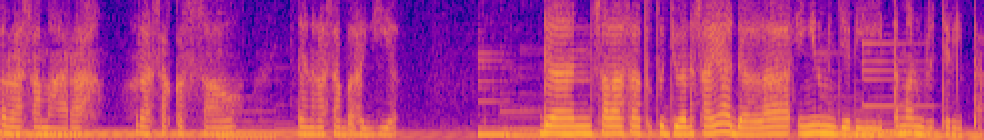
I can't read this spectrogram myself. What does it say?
rasa marah, rasa kesal, dan rasa bahagia. Dan salah satu tujuan saya adalah ingin menjadi teman bercerita.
